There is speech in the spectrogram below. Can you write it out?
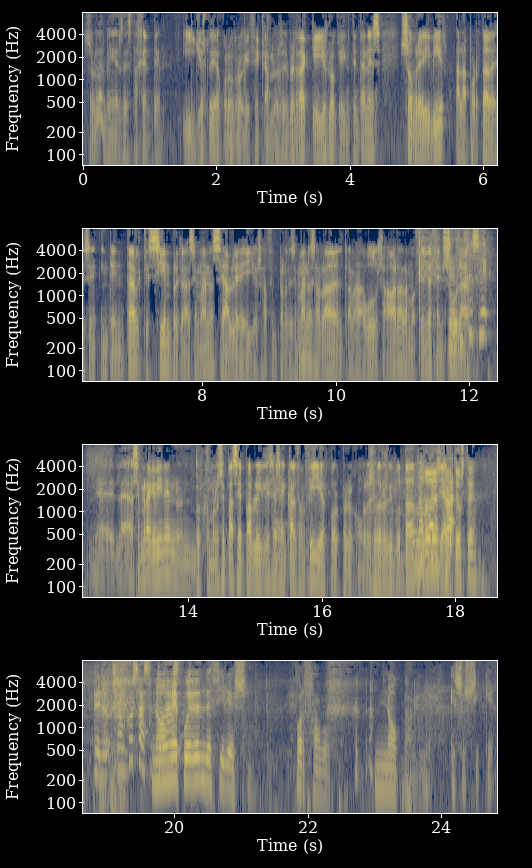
son las medidas de esta gente. y yo estoy de acuerdo con lo que dice Carlos. Es verdad que ellos lo que intentan es sobrevivir a la portada, es intentar que siempre, cada semana, se hable de ellos. Hace un par de semanas se hablaba del tramadabús, ahora la moción de censura. Eh, la semana que viene, pues como no se pase Pablo Iglesias en calzoncillos por, por el Congreso de los Diputados, no, pues lo ya- usted. Pero son cosas. No todas- me pueden decir eso. Por favor. No, Pablo. Eso sí que no.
